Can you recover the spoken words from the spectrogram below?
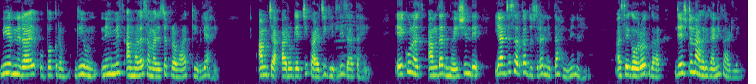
निरनिराळे उपक्रम घेऊन नेहमीच आम्हाला समाजाच्या प्रवाहात ठेवले आहे. आमच्या आरोग्याची काळजी घेतली जात आहे. एकूणच आमदार महेश शिंदे यांच्यासारखा दुसरा नेता होणे नाही असे गौरवोद्गार ज्येष्ठ नागरिकांनी काढले.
